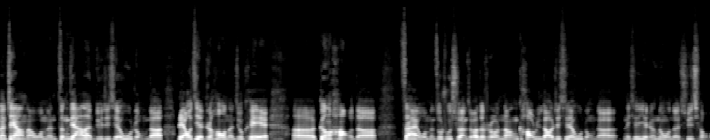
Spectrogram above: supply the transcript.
那这样呢，我们增加了对这些物种的了解之后呢，就可以呃更好的在我们做出选择的时候，能考虑到这些物种的那些野生动物的需求。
